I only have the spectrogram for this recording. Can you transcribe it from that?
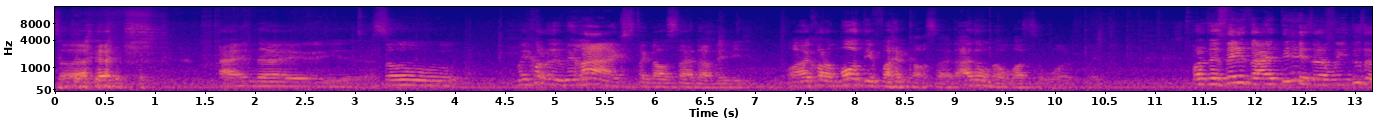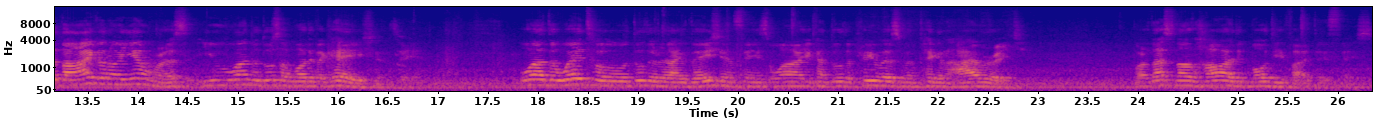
So, uh, and uh, so we call it relaxed Gauss-Seidel uh, maybe. Or I call it modified Gauss-Seidel. I don't know what's the word. But the thing, the idea is that when you do the diagonal inverse, you want to do some modifications here. Well, the way to do the relaxation thing is well, you can do the previous one, take an average. But that's not how I modify these things.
